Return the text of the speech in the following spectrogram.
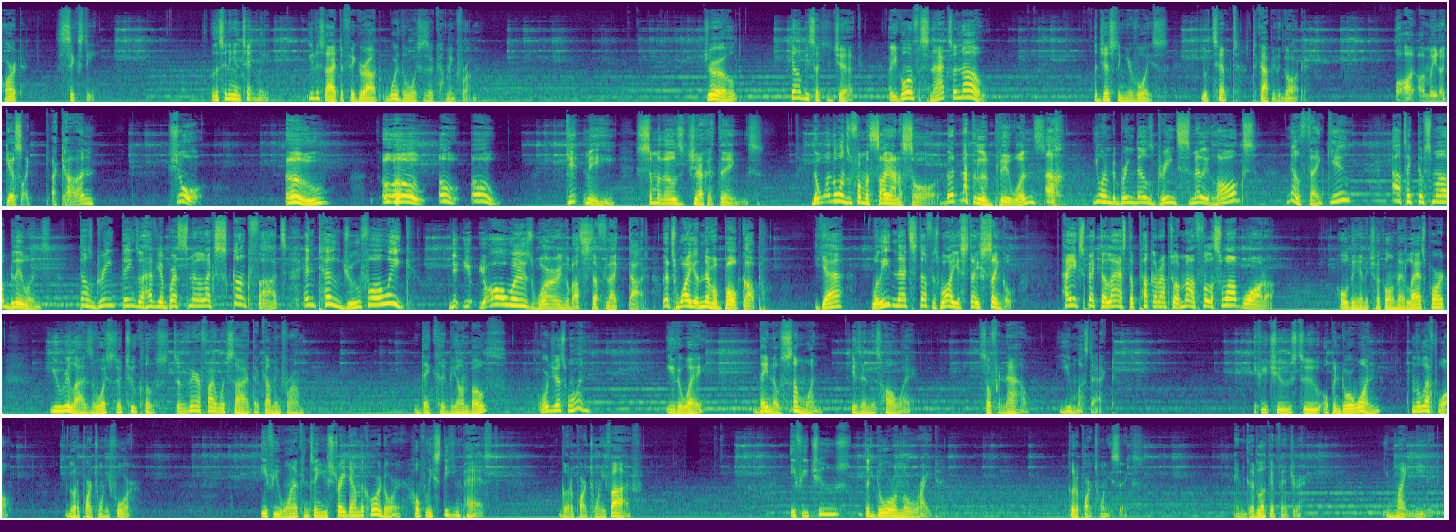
Part 60. Listening intently, you decide to figure out where the voices are coming from. Gerald, don't be such a jerk. Are you going for snacks or no? Adjusting your voice, you attempt to copy the guard. I, I mean, I guess I, I can. Sure. Oh, oh, oh, oh, oh. Get me some of those jerker things. The one, the ones from a cyanosaur, the, not the little blue ones. Ugh, you want him to bring those green smelly logs? No, thank you. I'll take the small blue ones. Those green things will have your breath smelling like skunk farts and toe drool for a week. You, you, you're always worrying about stuff like that. That's why you never bulk up. Yeah? Well, eating that stuff is why you stay single. How you expect the last to pucker up to a mouthful of swamp water? Holding in a chuckle on that last part, you realize the voices are too close to verify which side they're coming from. They could be on both, or just one. Either way, they know someone is in this hallway. So for now, you must act. If you choose to open door 1 on the left wall, go to part 24. If you want to continue straight down the corridor, hopefully sneaking past, go to part 25. If you choose the door on the right, go to part 26. And good luck, adventure. You might need it.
